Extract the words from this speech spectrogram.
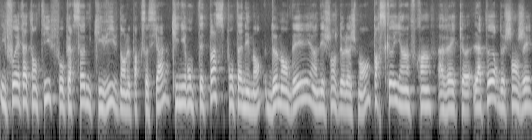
Il faut être attentif aux personnes qui vivent dans le parc social, qui n'iront peut-être pas spontanément demander un échange de logement parce qu'il y a un frein avec euh, la peur de changer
